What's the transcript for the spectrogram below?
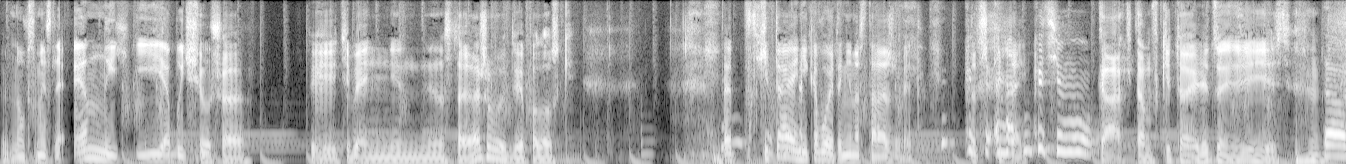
Ну, в смысле, n и обычный. Ксюша, ты, тебя не, не настораживают две полоски? Это, в Китае никого это не настораживает. Почему? Как? Там в Китае лицензии есть. Да,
